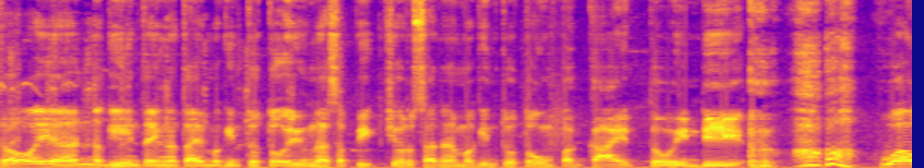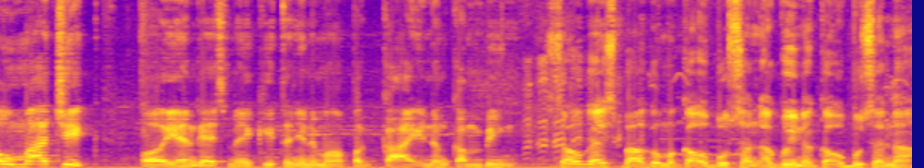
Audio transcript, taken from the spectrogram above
So ayan, naghihintay nga tayo maging totoo yung nasa picture. Sana maging totoong pagkain to, hindi... Ah, wow, magic! O ayan guys, makikita nyo ng mga pagkain ng kambing. So guys, bago magkaubusan agoy, nagkaubusan na.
